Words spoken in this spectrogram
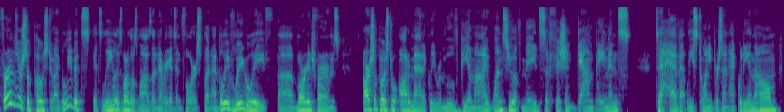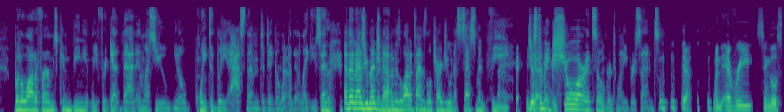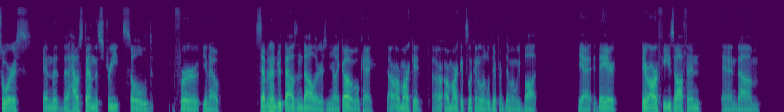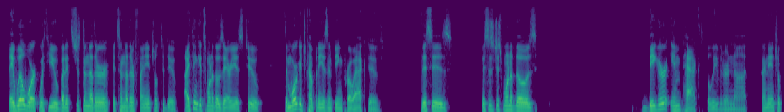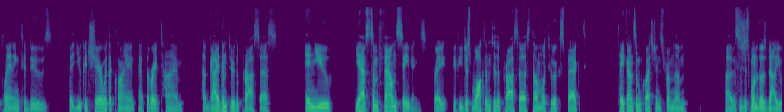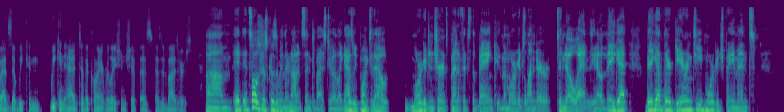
firms are supposed to i believe it's it's legal it's one of those laws that never gets enforced but i believe legally uh, mortgage firms are supposed to automatically remove pmi once you have made sufficient down payments to have at least 20% equity in the home but a lot of firms conveniently forget that unless you you know pointedly ask them to take a look yeah. at it like you said. And then as you mentioned adam is a lot of times they'll charge you an assessment fee just yeah, to make sure it's over 20% yeah. When every single source and the the house down the street sold for you know $700,000 and you're like oh okay. Our, our market our, our market's looking a little different than when we bought yeah they are there are fees often and um, they will work with you, but it's just another it's another financial to do. I think it's one of those areas too. The mortgage company isn't being proactive. This is this is just one of those bigger impact, believe it or not, financial planning to dos that you could share with a client at the right time, guide them through the process, and you you have some found savings, right? If you just walk them through the process, tell them what to expect, take on some questions from them. Uh, this is just one of those value adds that we can we can add to the client relationship as as advisors. Um, it, it's also just because I mean they're not incentivized to it. Like as we pointed out, mortgage insurance benefits the bank and the mortgage lender to no end. You know they get they get their guaranteed mortgage payment.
